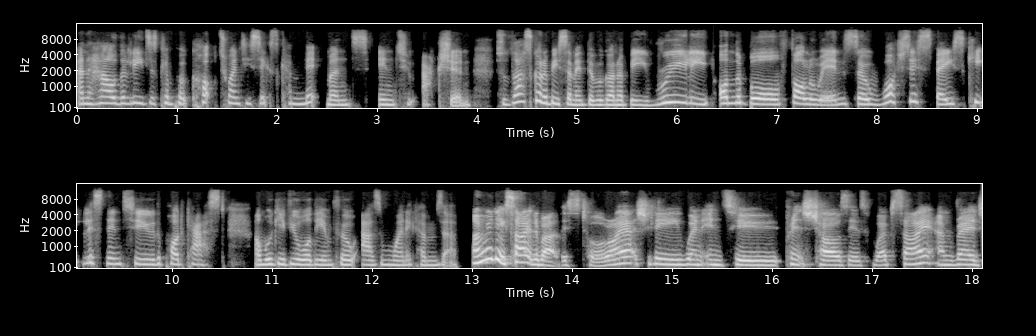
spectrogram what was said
And how the leaders can put COP26 commitments into action. So that's going to be something that we're going to be really on the ball following. So watch this space, keep listening to the podcast, and we'll give you all the info as and when it comes up. I'm really excited about this tour. I actually went into Prince Charles's website and read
